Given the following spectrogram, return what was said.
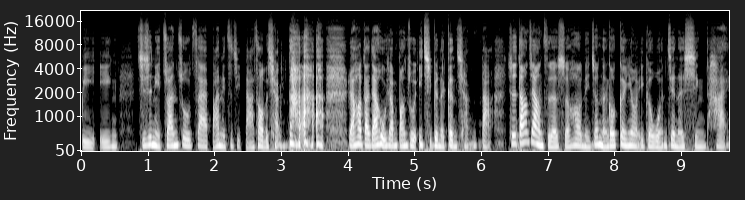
比赢，其实你专注在把你自己打造的强大，然后大家互相帮助，一起变得更强大。其实当这样子的时候，你就能够更用一个稳健的心态，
